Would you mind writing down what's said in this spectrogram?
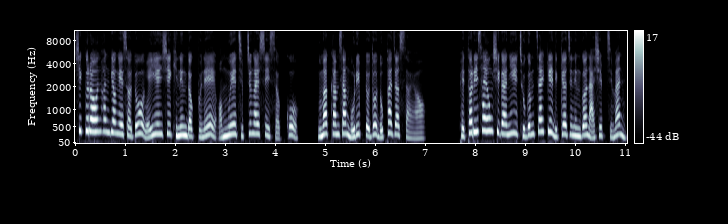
시끄러운 환경에서도 ANC 기능 덕분에 업무에 집중할 수 있었고 음악 감상 몰입도도 높아졌어요. 배터리 사용 시간이 조금 짧게 느껴지는 건 아쉽지만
